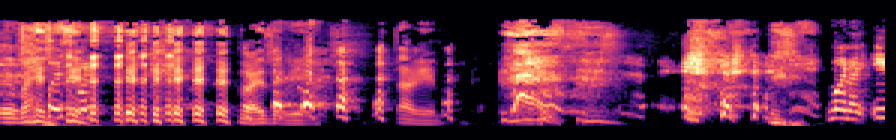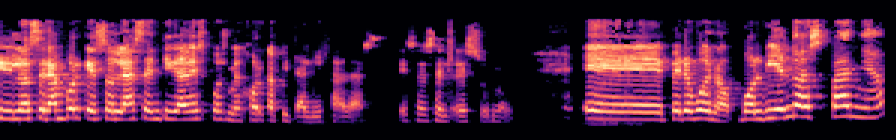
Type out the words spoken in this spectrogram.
Me parece, Pues por- me parece bien. Está bien. Bueno, y lo serán porque son las entidades pues mejor capitalizadas. Ese es el resumen. Eh, pero bueno, volviendo a España,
